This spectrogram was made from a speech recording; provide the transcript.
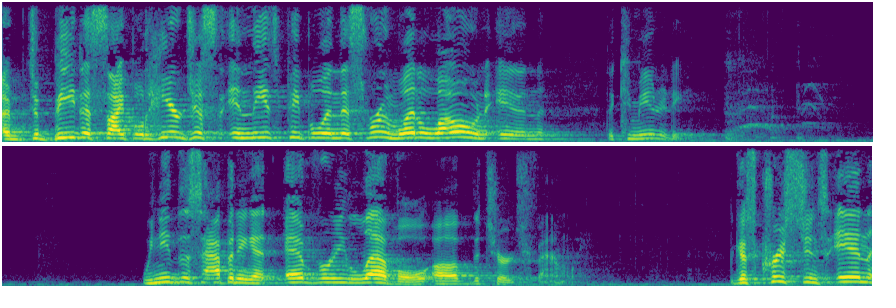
uh, to be discipled here, just in these people in this room, let alone in the community. We need this happening at every level of the church family. Because Christians in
